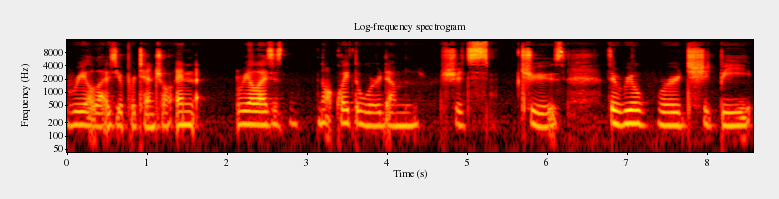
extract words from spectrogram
realize your potential? And realize is not quite the word um, should choose. The real word should be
